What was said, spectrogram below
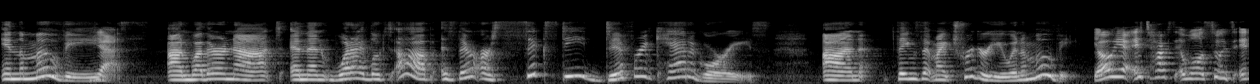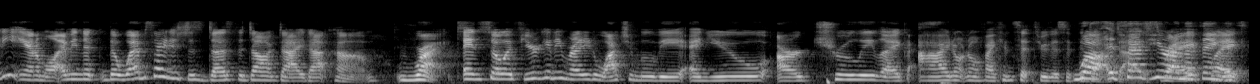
in the movie Yes. On whether or not. And then what I looked up is there are 60 different categories on things that might trigger you in a movie. Oh yeah, it talks. Well, so it's any animal. I mean, the the website is just doesthedogdie.com. Right. And so if you're getting ready to watch a movie and you are truly like, I don't know if I can sit through this if the well, it says dies," here on the thing Like, it's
